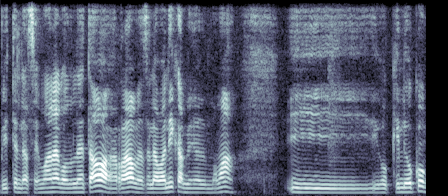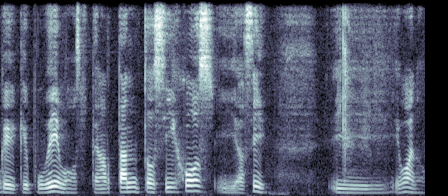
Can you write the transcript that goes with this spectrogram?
Viste, en la semana cuando él estaba, agarraba, me hacía la valija, me iba a mi mamá. Y digo, qué loco que, que pudimos tener tantos hijos y así. Y, y bueno,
